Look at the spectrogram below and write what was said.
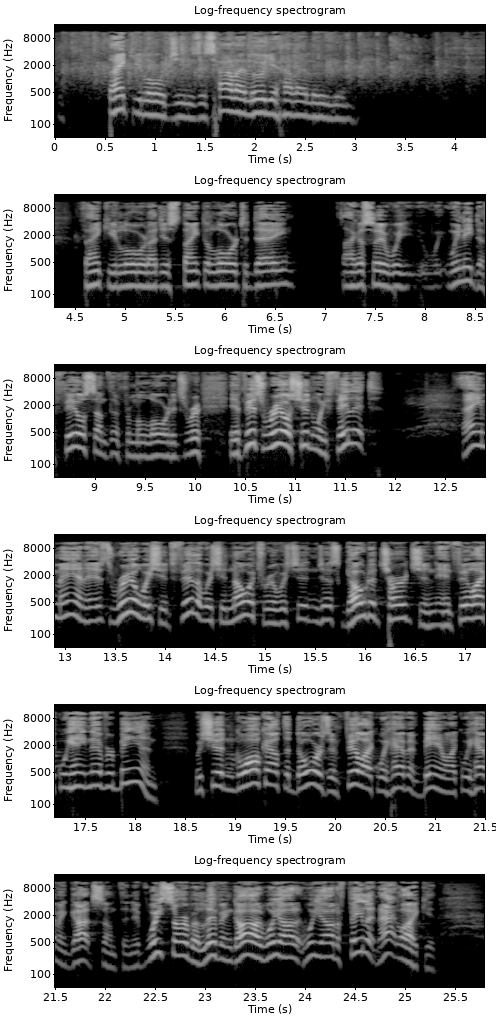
Thank you, Lord Jesus. Hallelujah, hallelujah. Thank you, Lord. I just thank the Lord today. Like I said, we, we, we need to feel something from the Lord. It's re- if it's real, shouldn't we feel it? Yes. Amen. It's real. We should feel it. We should know it's real. We shouldn't just go to church and, and feel like we ain't never been. We shouldn't walk out the doors and feel like we haven't been, like we haven't got something. If we serve a living God, we ought, we ought to feel it and act like it.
